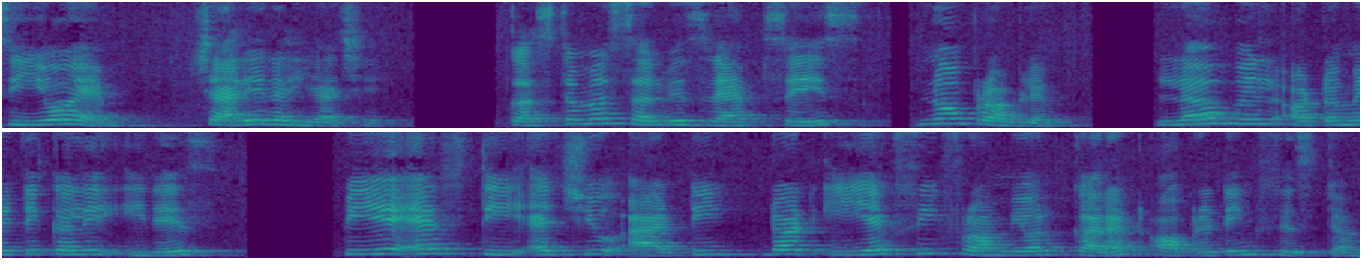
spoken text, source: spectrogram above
COM ચાલી રહ્યા છે. Customer service rep says no problem love will automatically erase PASTHURT.exe from your current operating system.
